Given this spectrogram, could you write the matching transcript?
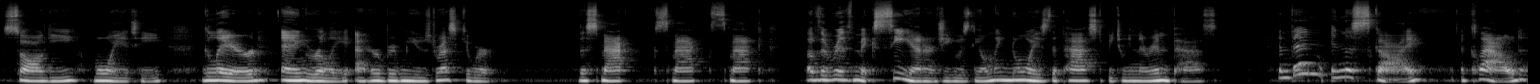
Soggy moiety glared angrily at her bemused rescuer. The smack, smack, smack of the rhythmic sea energy was the only noise that passed between their impasse. And then in the sky, a cloud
